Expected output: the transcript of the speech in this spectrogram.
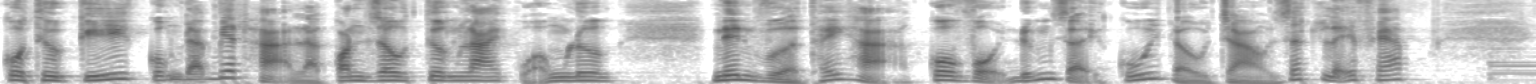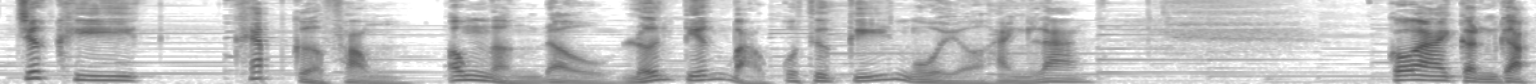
Cô thư ký cũng đã biết Hạ là con dâu tương lai của ông Lương nên vừa thấy Hạ cô vội đứng dậy cúi đầu chào rất lễ phép. Trước khi khép cửa phòng, ông ngẩng đầu lớn tiếng bảo cô thư ký ngồi ở hành lang. Có ai cần gặp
